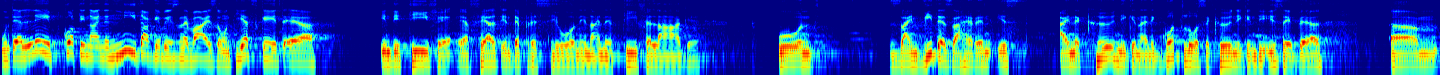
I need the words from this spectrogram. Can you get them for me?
und erlebt Gott in eine niedergewesene Weise. Und jetzt geht er in die Tiefe. Er fällt in Depression, in eine tiefe Lage. Und sein Widersacherin ist eine Königin, eine gottlose Königin, die Isabel. Ähm,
